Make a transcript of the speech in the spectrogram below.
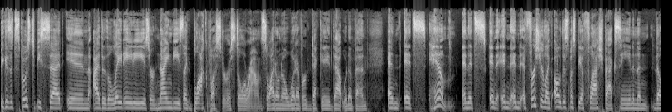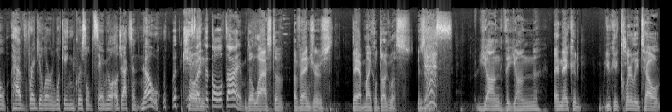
because it's supposed to be set in either the late 80s or 90s, like Blockbuster is still around. So I don't know, whatever decade that would have been. And it's him. And it's, and, and, and at first you're like, oh, this must be a flashback scene. And then they'll have regular looking grizzled Samuel L. Jackson. No, he's So like that the whole time. The last of Avengers, they have Michael Douglas. Is in it. Yes. young, the young. and they could you could clearly tell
